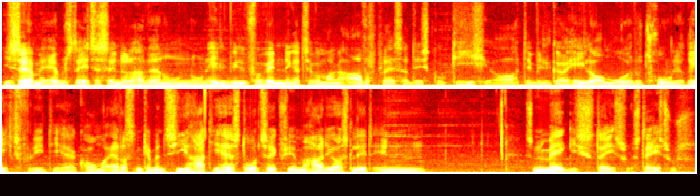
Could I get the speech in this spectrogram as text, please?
især med Apples datacenter, der har været nogle, nogle helt vilde forventninger til, hvor mange arbejdspladser det skulle give, og det vil gøre hele området utrolig rigt, fordi de her kommer. Er der sådan, kan man sige, har de her store tech-firmaer, har de også lidt en sådan magisk status?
